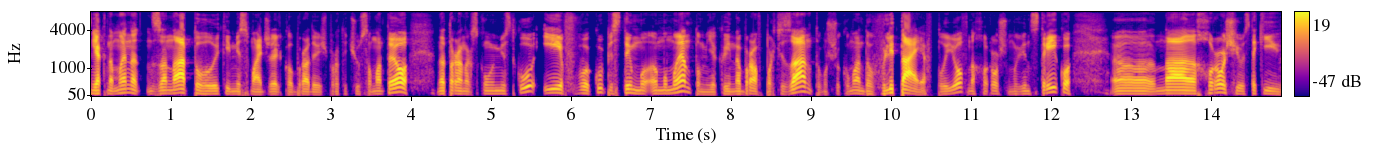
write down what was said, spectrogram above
Як на мене, занадто великий місматч Желько Обрадович проти Чуса Матео на тренерському містку. І в купі з тим моментом, який набрав партизан, тому що команда влітає в плей-офф на хорошому вінстрійку, е, на хорошій ось такій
